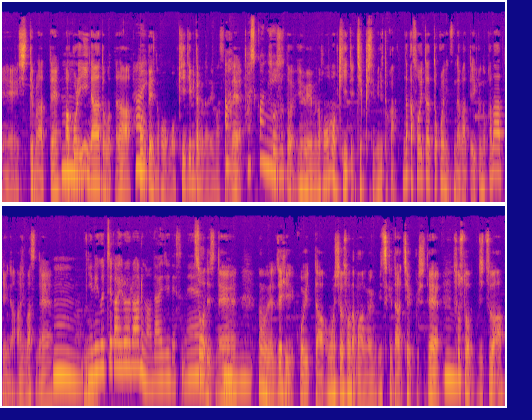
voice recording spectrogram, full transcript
えー知ってもらって、うんあ、これいいなと思ったら、はい本編の方も聞いてみたくなりますのあで、、確かに。そうすると FM の方も聞いてチェックしてみるとか、なんかそういったところにつながっていくのかなっていうのはありますね。うん。うん入り口がいろいろあるのは大事ですね。そうですね。うんうんなので、ぜひこういった面白そうな番組見つけたらチェックして、うんそうすると実は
